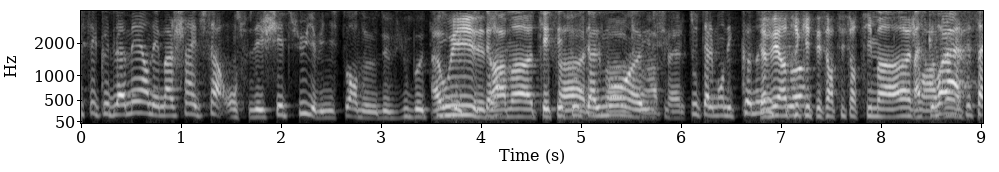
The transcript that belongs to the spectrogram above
c'est que de la merde et machin et tout ça, on se faisait chier dessus. Il y avait une histoire de, de viewbotting, Ah oui, etc. les dramas, qui tout était ça, totalement, euh, totalement des Il conneries. y avait un truc vois. qui était sorti sur Tima. Parce que voilà, c'est ça.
